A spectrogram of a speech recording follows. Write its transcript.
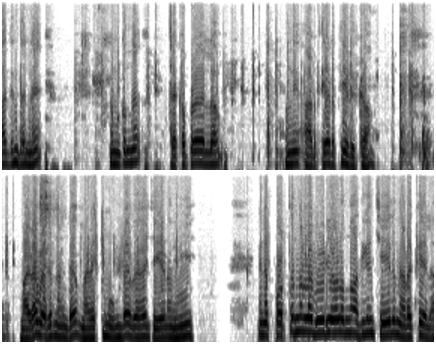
ആദ്യം തന്നെ നമുക്കൊന്ന് ചക്കപ്പഴമെല്ലാം ഒന്ന് അടത്തി എടുക്കാം. മഴ വരുന്നുണ്ട്. മഴയ്ക്ക് മുമ്പേ വേഗം ചെയ്യണം. ഇനി ഇങ്ങനെ പുറത്തുനിന്നുള്ള വീഡിയോകളൊന്നും അധികം ചെയ്യൽ നടക്കുകയില്ല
